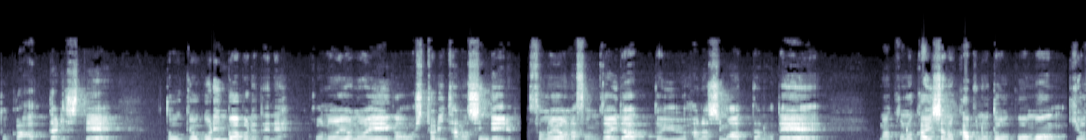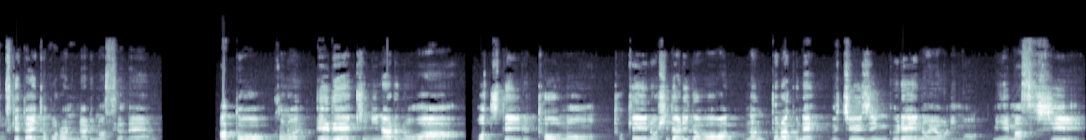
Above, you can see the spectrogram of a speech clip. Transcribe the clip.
とかあったりして東京五輪バブルでねこの世の映画を一人楽しんでいるそのような存在だという話もあったので、まあ、この会社の株の動向も気をつけたいところになりますよね。あとこの絵で気になるのは落ちている塔の時計の左側はなんとなくね宇宙人グレーのようにも見えますし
